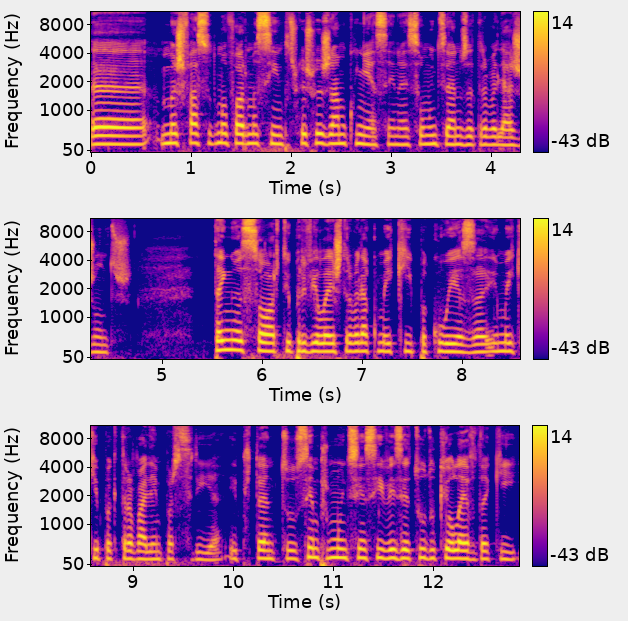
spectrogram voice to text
Ah, mas faço de uma forma simples, porque as pessoas já me conhecem, né? são muitos anos a trabalhar juntos. Tenho a sorte e o privilégio de trabalhar com uma equipa coesa e uma equipa que trabalha em parceria e, portanto, sempre muito sensíveis a tudo o que eu levo daqui.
